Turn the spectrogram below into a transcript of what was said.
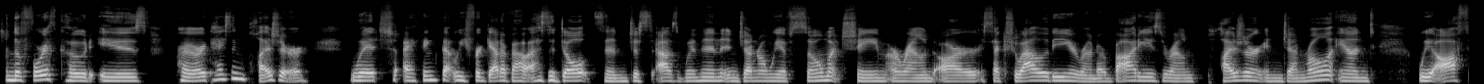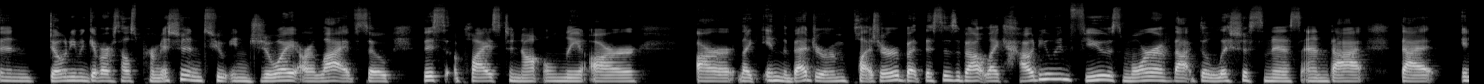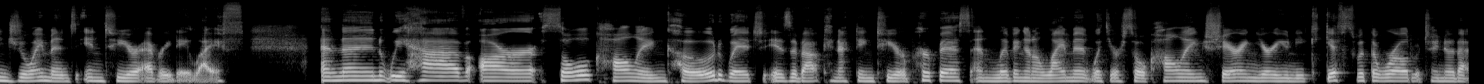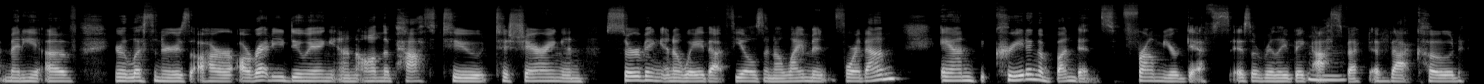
the fourth code is prioritizing pleasure which I think that we forget about as adults and just as women in general. We have so much shame around our sexuality, around our bodies, around pleasure in general. And we often don't even give ourselves permission to enjoy our lives. So this applies to not only our our like in the bedroom pleasure but this is about like how do you infuse more of that deliciousness and that that enjoyment into your everyday life and then we have our soul calling code, which is about connecting to your purpose and living in alignment with your soul calling, sharing your unique gifts with the world, which I know that many of your listeners are already doing and on the path to, to sharing and serving in a way that feels in alignment for them. And creating abundance from your gifts is a really big mm-hmm. aspect of that code.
